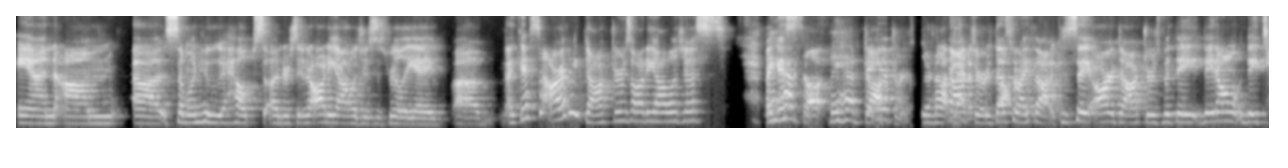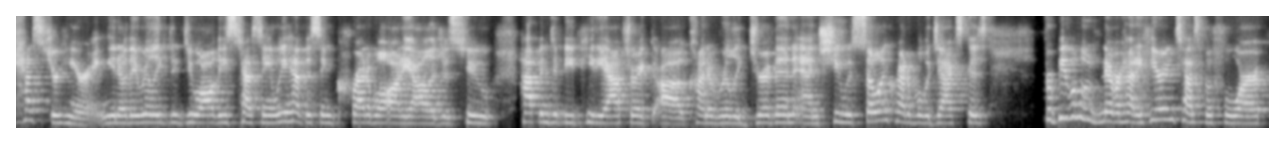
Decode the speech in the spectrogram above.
and um, uh, someone who helps understand. An audiologist is really a, uh, I guess, are they doctors, audiologists? They have they have doctors. They are not doctors. That's what I thought because they are doctors, but they they don't they test your hearing. You know, they really do all these testing. We have this incredible audiologist who happened to be pediatric, uh, kind of really driven, and she was so incredible with Jax because for people who've never had a hearing test before,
